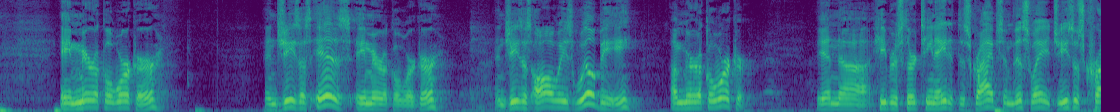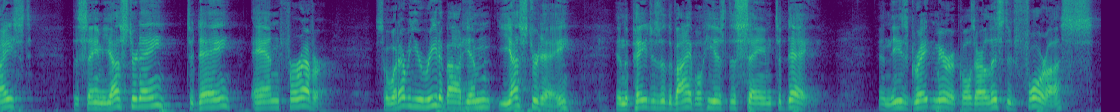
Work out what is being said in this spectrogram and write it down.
a miracle worker. And Jesus is a miracle worker. And Jesus always will be a miracle worker. In uh, Hebrews 13 8, it describes him this way Jesus Christ, the same yesterday, today, and forever. So, whatever you read about him yesterday in the pages of the Bible, he is the same today. And these great miracles are listed for us,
